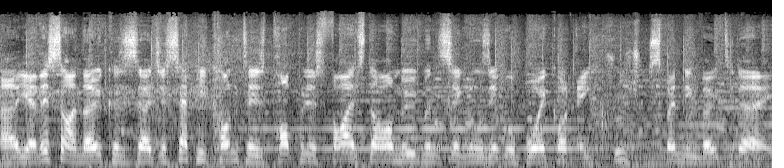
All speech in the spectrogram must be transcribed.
Uh, yeah, this time though, because uh, Giuseppe Conte's populist five star movement signals it will boycott a crucial spending vote today.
